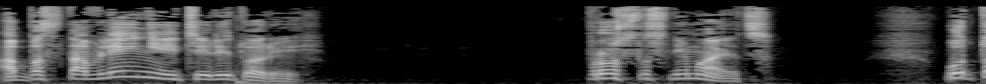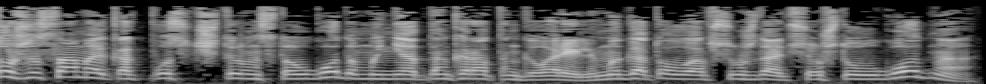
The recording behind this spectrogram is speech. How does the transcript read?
об оставлении территорий просто снимается. Вот то же самое, как после 2014 года мы неоднократно говорили, мы готовы обсуждать все, что угодно,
